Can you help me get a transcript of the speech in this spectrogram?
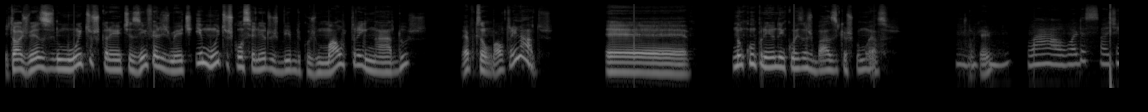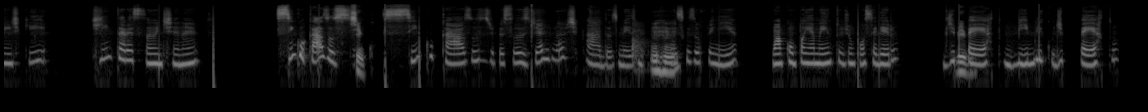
Então, às vezes, muitos crentes, infelizmente, e muitos conselheiros bíblicos mal treinados, é porque são mal treinados, é, não compreendem coisas básicas como essas. Uhum. Uau, olha só, gente, que, que interessante, né? Cinco casos? Cinco. Cinco casos de pessoas diagnosticadas mesmo uhum. com esquizofrenia, um acompanhamento de um conselheiro de Bíblia. perto, bíblico, de perto,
